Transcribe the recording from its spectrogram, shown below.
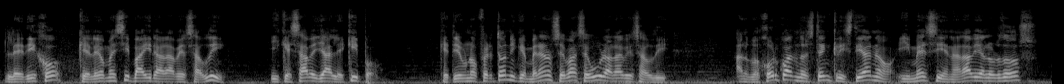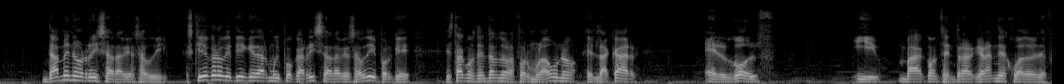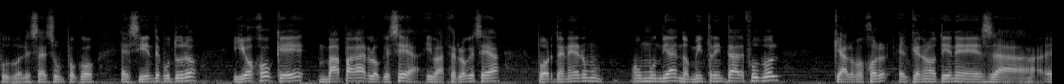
le dijo que Leo Messi va a ir a Arabia Saudí y que sabe ya el equipo, que tiene un ofertón y que en verano se va seguro a Arabia Saudí. A lo mejor cuando estén Cristiano y Messi en Arabia los dos, da menos risa Arabia Saudí. Es que yo creo que tiene que dar muy poca risa Arabia Saudí porque está concentrando la Fórmula 1, el Dakar, el golf y va a concentrar grandes jugadores de fútbol. Ese es un poco el siguiente futuro y ojo que va a pagar lo que sea y va a hacer lo que sea por tener un, mundial en 2030 de fútbol que a lo mejor el que no lo tiene es la,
